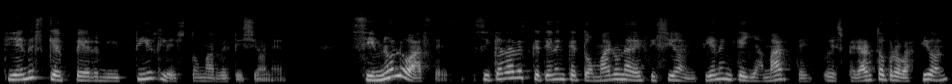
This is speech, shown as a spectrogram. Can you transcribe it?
tienes que permitirles tomar decisiones. Si no lo haces, si cada vez que tienen que tomar una decisión tienen que llamarte o esperar tu aprobación,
